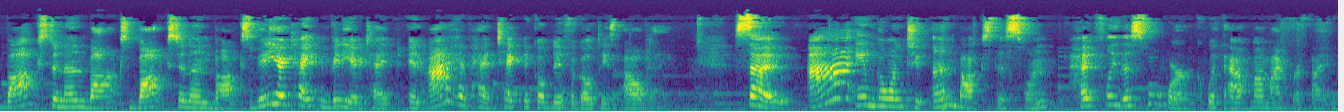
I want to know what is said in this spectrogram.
boxed and unboxed, boxed and unboxed, videotaped and videotaped, and I have had technical difficulties all day. So I am going to unbox this one. Hopefully this will work without my microphone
